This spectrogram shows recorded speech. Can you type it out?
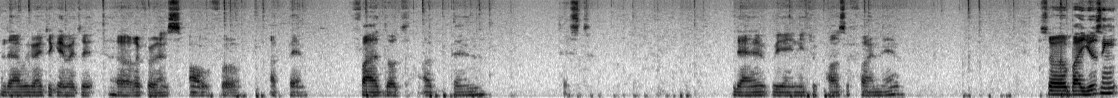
and then we're going to give it a uh, reference of uh, append file dot append test. Then we need to pass a file name. So by using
